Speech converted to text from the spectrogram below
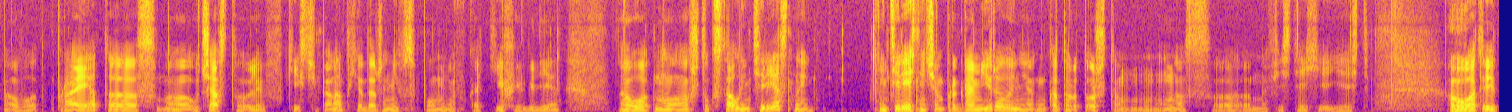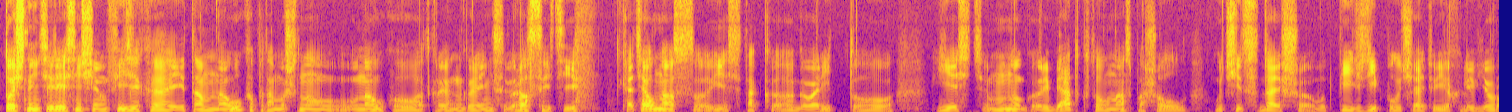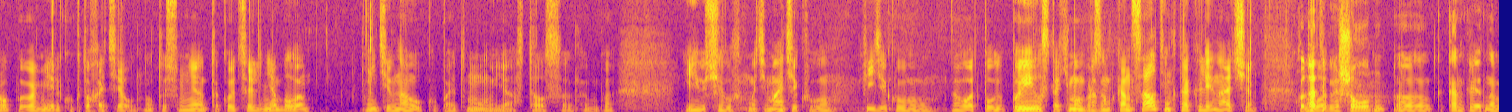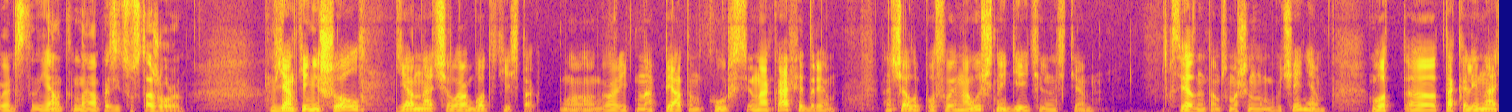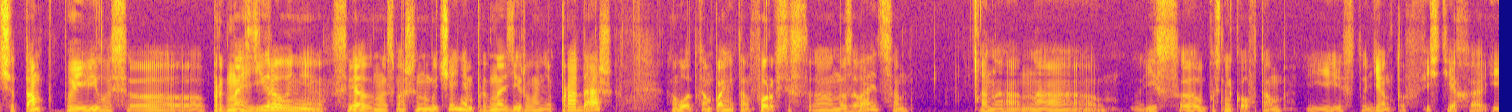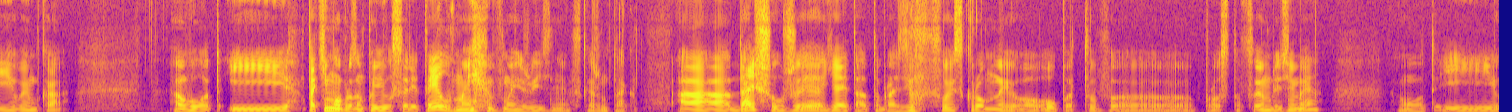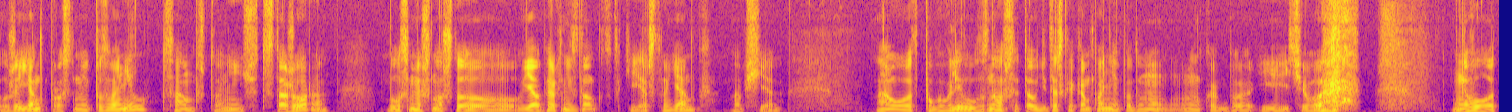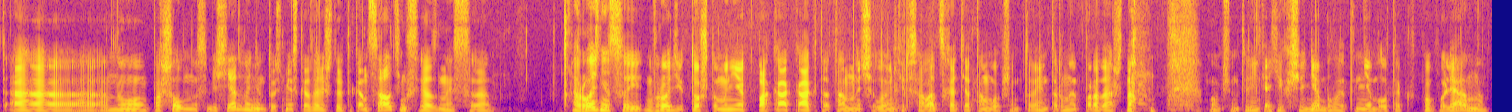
Вот, про это э, участвовали в кейс-чемпионатах, я даже не вспомню, в каких и где. Вот, но штука стала интересной, интереснее, чем программирование, которое тоже там у нас на физтехе есть. Вот, и точно интереснее, чем физика и там наука, потому что, ну, в науку, откровенно говоря, не собирался идти. Хотя у нас, э, если так э, говорить, то есть много ребят, кто у нас пошел учиться дальше, вот PhD получать, уехали в Европу и в Америку, кто хотел. Ну, то есть у меня такой цели не было идти в науку, поэтому я остался как бы и учил математику, физику. Вот, появился таким образом консалтинг, так или иначе. Куда вот. ты пришел э, конкретно в Эрнст Янг на позицию стажера? В Янг я не шел. Я начал работать, если так э, говорить, на пятом курсе на кафедре. Сначала по своей научной деятельности, связанной там с машинным обучением. Вот, э, так или иначе, там появилось э, прогнозирование, связанное с машинным обучением, прогнозирование продаж. Вот, компания там Forexis э, называется. Она на, из выпускников там и студентов физтеха и ВМК. Вот, и таким образом появился ритейл в моей, в моей жизни, скажем так. А дальше уже я это отобразил, свой скромный опыт в, просто в своем резюме. Вот. И уже Янг просто мне позвонил сам, что они ищут стажера. Было смешно, что я, во-первых, не знал, кто такие Эрстон Янг вообще. А вот погуглил, узнал, что это аудиторская компания, подумал, ну, как бы, и чего? вот. А, но пошел на собеседование, то есть мне сказали, что это консалтинг, связанный с розницей, вроде то, что мне пока как-то там начало интересоваться, хотя там, в общем-то, интернет-продаж там, в общем-то, никаких еще не было, это не было так популярно,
